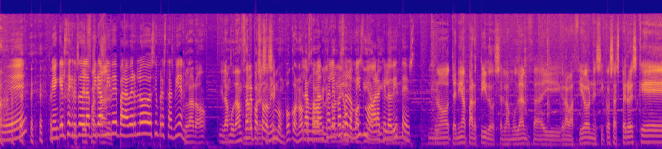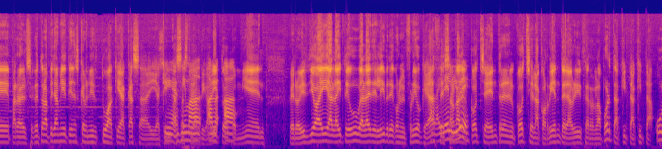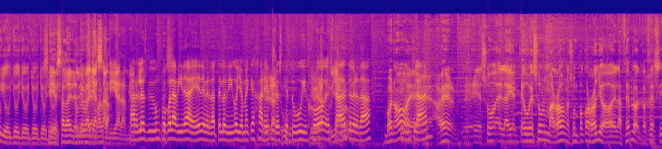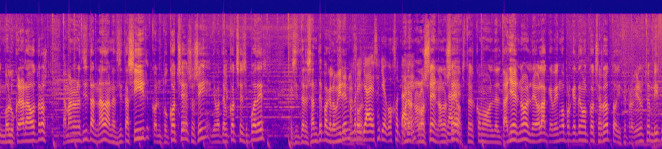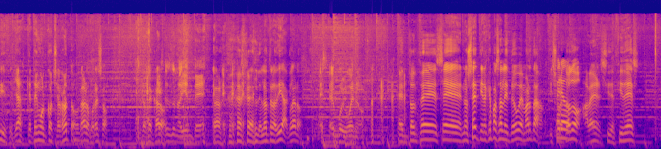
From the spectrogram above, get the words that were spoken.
¿Eh? Bien que el secreto Estoy de la fatal. pirámide, para verlo siempre estás bien. Claro. Y la mudanza No, le pasó lo mismo un poco, ¿no? la Que mudanza le pasó lo aquí, mismo, ahora aquí. que lo dices. No tenía partidos en la mudanza y grabaciones y cosas, pero es que para el secreto de la pirámide tienes que venir tú aquí a casa y aquí Sí, en casa encima, estoy a a- con miel, Pero ir yo ahí al ITV, al aire libre, con el frío que Al hace, salga libre. del coche, entre en el coche, la corriente de abrir y cerrar la puerta, quita, quita. Uy, uy, uy, uy, uy, uy. Sí, uy. es al aire no me libre, vayas Marta. a liar a mí. Carlos vive un poco la vida, ¿eh? De verdad te lo digo, yo me quejaré, la pero es que tú, tú, hijo, la tuya. estás de verdad. Bueno, en un eh, plan. a ver, eh, es un- el ITV es un marrón, es un poco rollo el hacerlo. Entonces, involucrar a otros, además no necesitas nada, necesitas ir con tu coche, eso sí, llévate el coche si puedes, es interesante para que lo miren. Hombre, ya eso llegó J, Bueno, ¿eh? no lo sé, no lo Claro. sé. Esto es como el del taller, ¿no? El de hola, que vengo porque tengo el coche roto. Dice, pero viene usted en bici. Dice, ya, es que tengo el coche roto, claro, por eso. Entonces, claro. Eso es de un oyente. claro, el del otro día, claro. Ese es muy bueno. Entonces, eh, no sé, tienes que pasarle ITV, Marta. Y sobre Pero- todo, a ver, si decides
